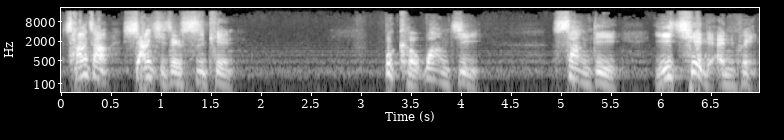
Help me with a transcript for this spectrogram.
常常想起这个诗篇。不可忘记上帝一切的恩惠。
